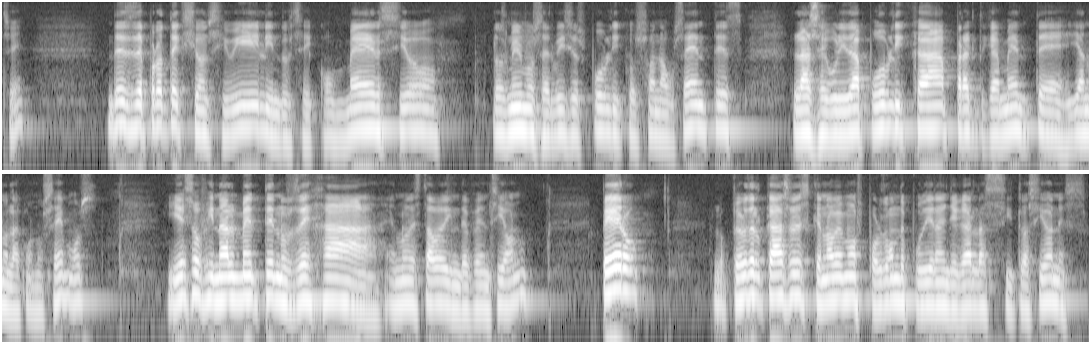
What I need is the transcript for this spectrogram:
¿sí? desde protección civil, industria y comercio, los mismos servicios públicos son ausentes, la seguridad pública prácticamente ya no la conocemos y eso finalmente nos deja en un estado de indefensión, pero lo peor del caso es que no vemos por dónde pudieran llegar las situaciones.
